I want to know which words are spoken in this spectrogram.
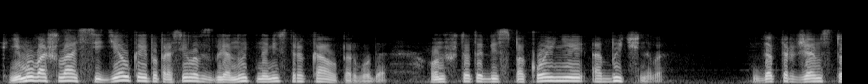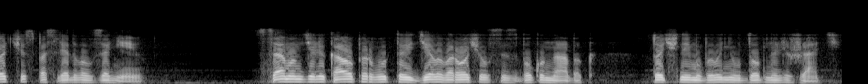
к нему вошла сиделка и попросила взглянуть на мистера Каупервуда. Он что-то беспокойнее обычного. Доктор Джемс тотчас последовал за нею. В самом деле Каупервуд то и дело ворочался сбоку на бок. Точно ему было неудобно лежать.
